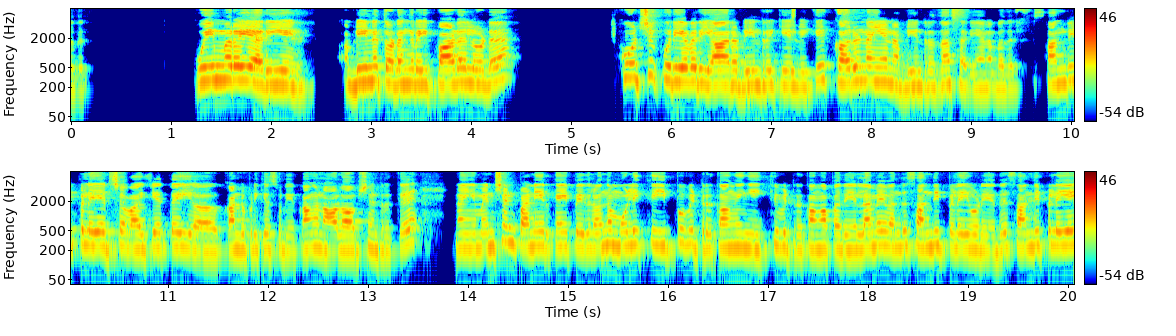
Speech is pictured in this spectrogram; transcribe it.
பதில். உய்முறை அறியேன் அப்படின்னு தொடங்குற இப்பாடலோட கூச்சுக்குரியவர் யார் அப்படின்ற கேள்விக்கு கருணையன் அப்படின்றது தான் சரியான பதில். சந்திப்பிழையற்ற வாக்கியத்தை கண்டுபிடிக்க சொல்லியிருக்காங்க. நாலு ஆப்ஷன் இருக்கு. நான் இங்கே மென்ஷன் பண்ணியிருக்கேன். இப்போ இதில் வந்து மொழிக்கு இப்பு விட்டுருக்காங்க இங்கே இக்கு விட்டுருக்காங்க. அப்போ அது எல்லாமே வந்து சந்திப்பிழையுடையது. சந்திப்பிழையே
